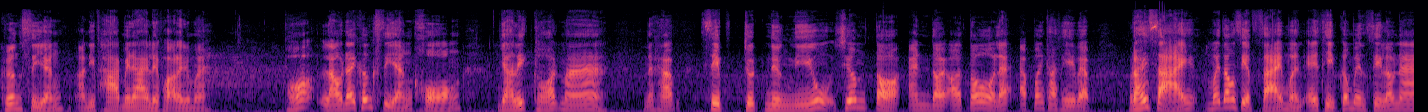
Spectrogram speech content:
เครื่องเสียงอันนี้พลาดไม่ได้เลยเพราะอะไรรู้ไหมเพราะเราได้เครื่องเสียงของ Yaris Cross มานะครับ 10.1 นิ้ว เชื่อมต่อ Android Auto และ Apple CarPlay แบบไร้สายไม่ต้องเสียบสายเหมือน a t i v เครื่องเบนซินแล้วนะ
